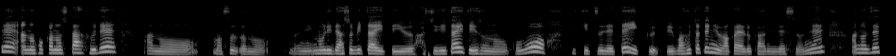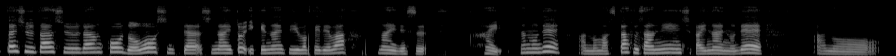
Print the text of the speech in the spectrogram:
で、あの、他のスタッフで、あの、まあ、す、あの、何森で遊びたいっていう走りたいっていうその子を引き連れていくっていう、まあ、二手に分かれる感じですよね。あの絶対集団集団行動をしたしないといけないというわけではないです。はい。なので、あの、まあ、スタッフ3人しかいないので、あの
